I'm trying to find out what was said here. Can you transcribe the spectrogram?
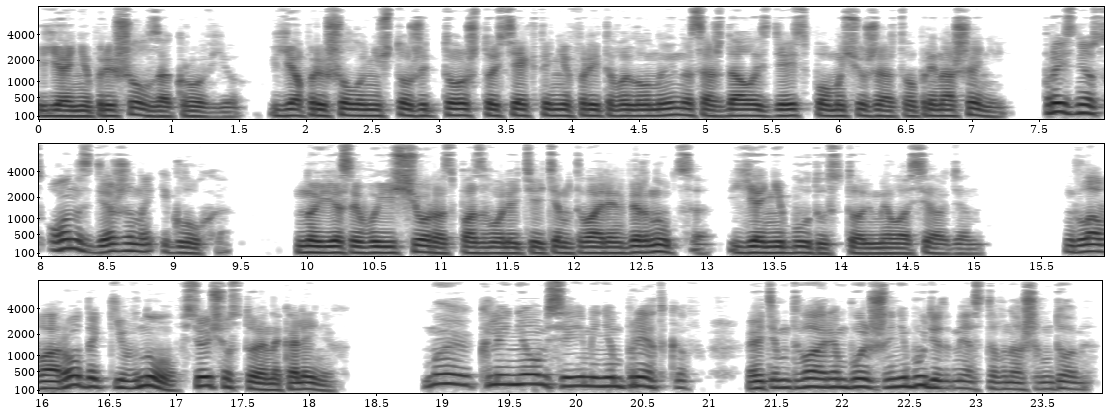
«Я не пришел за кровью. Я пришел уничтожить то, что секта Нефритовой Луны насаждала здесь с помощью жертвоприношений», произнес он сдержанно и глухо. Но если вы еще раз позволите этим тварям вернуться, я не буду столь милосерден». Глава рода кивнул, все еще стоя на коленях. «Мы клянемся именем предков. Этим тварям больше не будет места в нашем доме».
